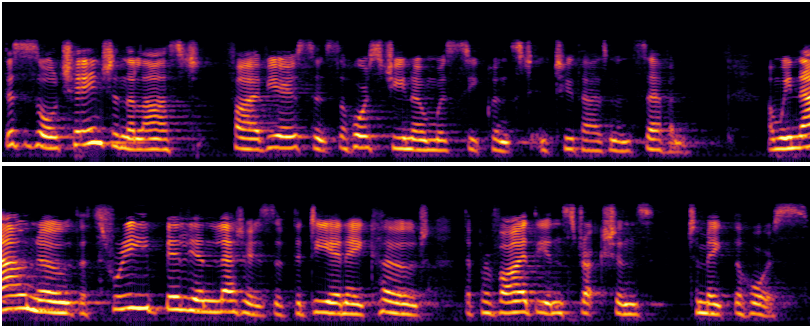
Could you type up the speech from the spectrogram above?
This has all changed in the last five years since the horse genome was sequenced in 2007. And we now know the 3 billion letters of the DNA code that provide the instructions to make the horse.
